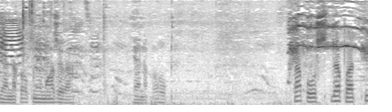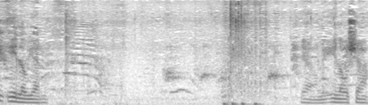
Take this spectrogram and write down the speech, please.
Yan naka-off na yung mga sira. Yan naka-off. Tapos, dapat iilaw yan. Yan, may ilaw siya.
